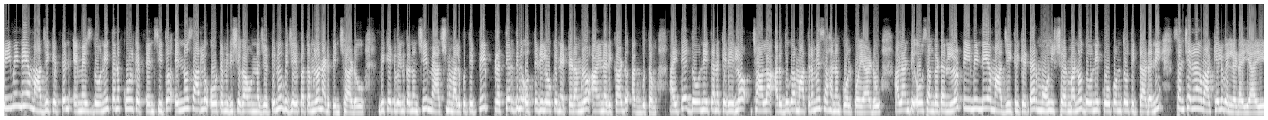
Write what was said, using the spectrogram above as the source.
టీమిండియా మాజీ కెప్టెన్ ఎంఎస్ ధోని తన కూల్ కెప్టెన్సీతో ఎన్నోసార్లు ఓటమి దిశగా ఉన్న జట్టును విజయపథంలో నడిపించాడు. వికెట్ వెనుక నుంచి మ్యాచ్ను మలుపు తిప్పి ప్రత్యర్థిని ఒత్తిడిలోకి నెట్టడంలో ఆయన రికార్డు అద్భుతం. అయితే ధోని తన కెరీర్లో చాలా అరుదుగా మాత్రమే సహనం కోల్పోయాడు. అలాంటి ఓ సంఘటనలో టీమిండియా మాజీ క్రికెటర్ మోహిత్ శర్మను ధోని కోపంతో తిట్టాడని సంచలన వ్యాఖ్యలు వెల్లడయ్యాయి.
